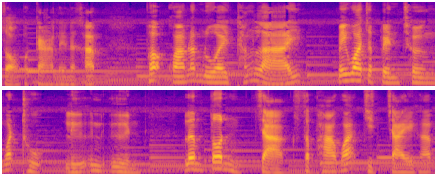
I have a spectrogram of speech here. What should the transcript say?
12 ประการเลยนะครับ เพราะความร่ำรวยทั้งหลายไม่ว่าจะเป็นเชิงวัตถุหรืออื่นๆ เริ่มต้นจากสภาวะจิตใจครับ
